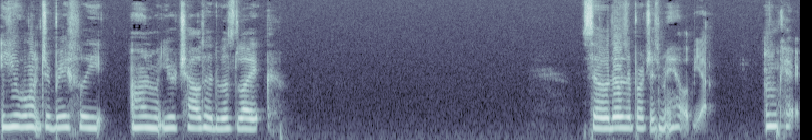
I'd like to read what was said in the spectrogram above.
you want to briefly on what your childhood was like So those approaches may help, yeah. Okay.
